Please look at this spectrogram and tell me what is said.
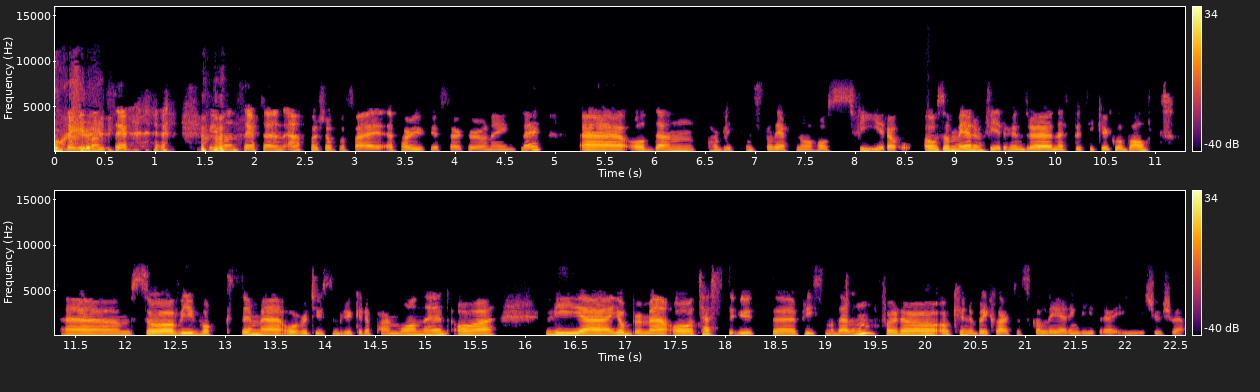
Okay. Så vi lanserte, vi lanserte en app på Shopify et par uker før korona, egentlig. Uh, og den har blitt installert nå hos fire, altså mer enn 400 nettbutikker globalt. Um, så vi vokser med over 1000 brukere per måned. Og vi uh, jobber med å teste ut uh, prismodellen for å, mm. å, kunne bli klar til skalering videre i 2021.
